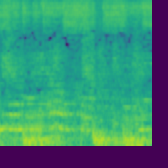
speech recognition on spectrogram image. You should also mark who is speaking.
Speaker 1: Yeah, yeah, yeah.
